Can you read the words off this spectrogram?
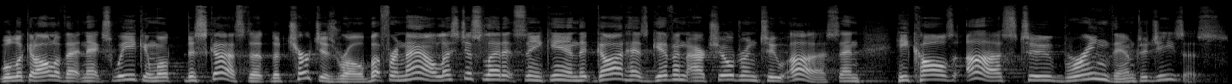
we'll look at all of that next week and we'll discuss the, the church's role. But for now, let's just let it sink in that God has given our children to us and He calls us to bring them to Jesus.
